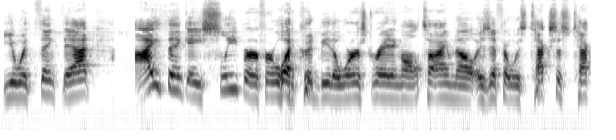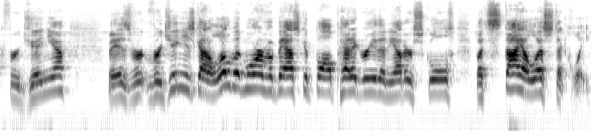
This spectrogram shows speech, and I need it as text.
You would think that. I think a sleeper for what could be the worst rating all time, though, is if it was Texas Tech, Virginia. Because Virginia's got a little bit more of a basketball pedigree than the other schools, but stylistically,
